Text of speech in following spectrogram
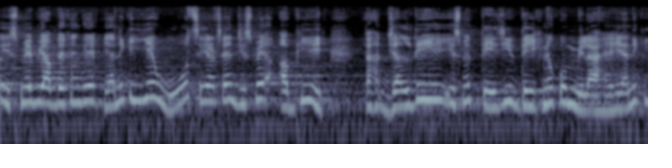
इसमें भी आप देखेंगे यानी कि ये वो शेयर्स हैं जिसमें अभी जल्दी ही इसमें तेज़ी देखने को मिला है। यानी कि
